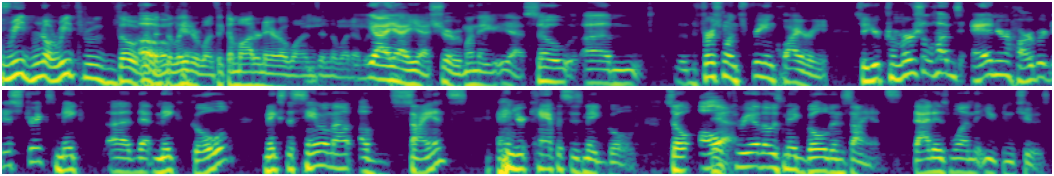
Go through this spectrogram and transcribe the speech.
that's- read, no, read through those. I Oh, meant the later ones, like the modern era ones and the whatever. Yeah, yeah, yeah, sure. When they, yeah. So, um, the first one's free inquiry. So your commercial hubs and your harbor districts make uh, that make gold makes the same amount of science, and your campuses make gold. So all Yeah. three of those make gold in science. That is one that you can choose.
